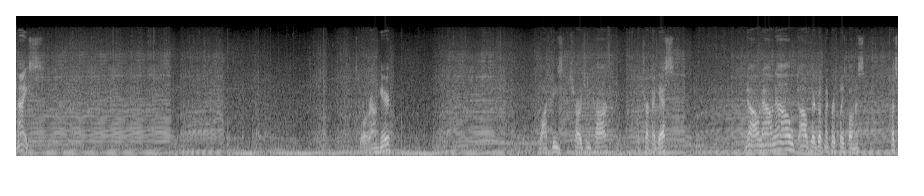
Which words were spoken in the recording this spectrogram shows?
Nice. Let's go around here. Block these charging car. Or truck, I guess. No, no, no. Oh, there goes my first place bonus. Let's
